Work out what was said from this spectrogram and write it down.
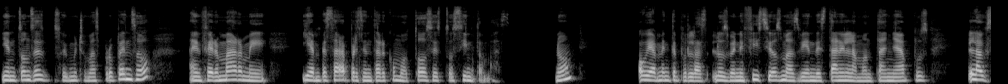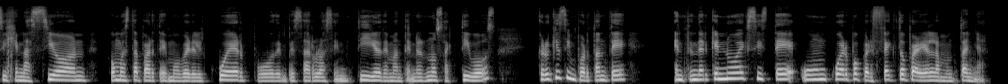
y entonces soy mucho más propenso a enfermarme y a empezar a presentar como todos estos síntomas, ¿no? Obviamente, pues los beneficios más bien de estar en la montaña, pues la oxigenación, como esta parte de mover el cuerpo, de empezarlo a sentir, de mantenernos activos. Creo que es importante entender que no existe un cuerpo perfecto para ir a la montaña,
